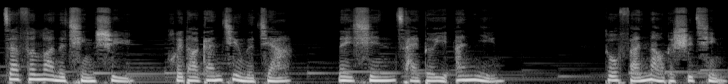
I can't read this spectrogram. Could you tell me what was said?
在纷乱的情绪回到干净的家，内心才得以安宁。多烦恼的事情。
